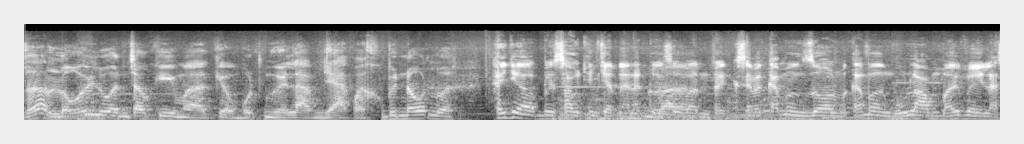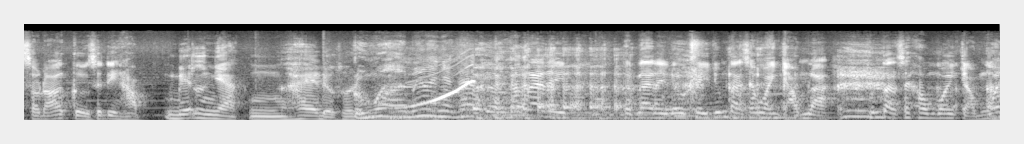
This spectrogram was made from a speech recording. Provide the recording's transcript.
rất là lỗi luôn trong khi mà kiểu một người làm nhạc và không biết nốt luôn thấy chưa bên sau chương trình này là cường Vâng. phải sẽ phải cảm ơn John và cảm ơn Vũ Long bởi vì là sau đó cường sẽ đi học miễn là nhạc hay được thôi đúng, đúng rồi mấy anh nhạc hát thật ra thì thật ra thì đôi khi chúng ta sẽ quan trọng là chúng ta sẽ không quan trọng quá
